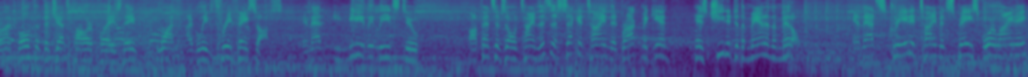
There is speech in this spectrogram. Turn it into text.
On both of the Jets' power plays, they've won, I believe, three faceoffs, and that immediately leads to offensive zone time. This is the second time that Brock McGinn has cheated to the man in the middle. And that's created time and space for Laine.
